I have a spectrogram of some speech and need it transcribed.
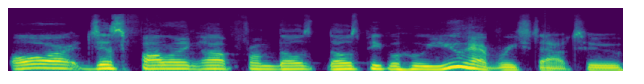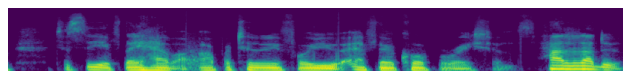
or just following up from those those people who you have reached out to to see if they have an opportunity for you at their corporations. How did I do?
